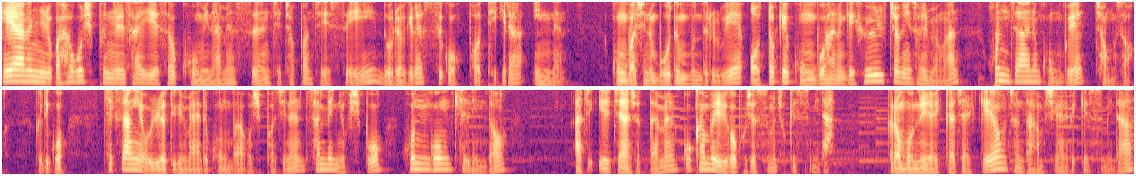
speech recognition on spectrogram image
해야 하는 일과 하고 싶은 일 사이에서 고민하며 쓴 제 첫 번째 에세이 노력이라 쓰고 버티기라 읽는 공부하시는 모든 분들을 위해 어떻게 공부하는 게 효율적인 설명한 혼자 하는 공부의 정석 그리고 책상에 올려두기만 해도 공부하고 싶어지는 365 혼공 캘린더 아직 읽지 않으셨다면 꼭 한번 읽어보셨으면 좋겠습니다. 그럼 오늘 여기까지 할게요. 전 다음 시간에 뵙겠습니다.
